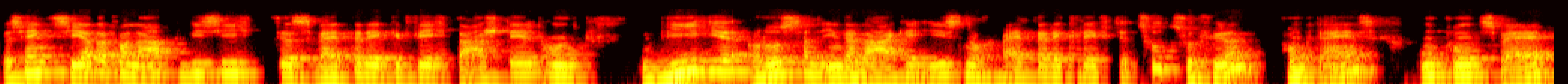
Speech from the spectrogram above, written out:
Das hängt sehr davon ab, wie sich das weitere Gefecht darstellt und wie hier Russland in der Lage ist, noch weitere Kräfte zuzuführen. Punkt eins. Und Punkt zwei,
